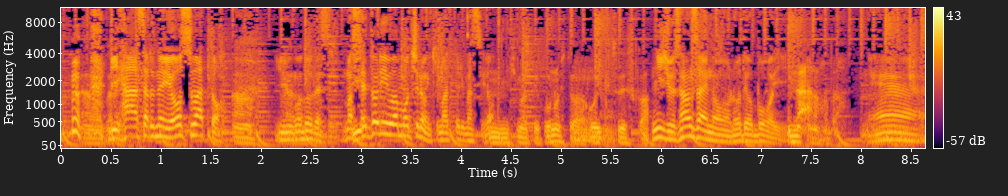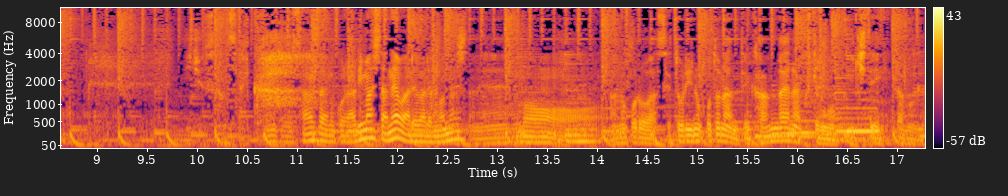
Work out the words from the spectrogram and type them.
リハーサルの様子はと。うん。いうことです、まあ、瀬戸りはもちろん決まっておりますよ、うん決まってこの人はおいくつですか？23歳のロデオボーイ。なるほど。ねえ。23歳か。23歳の頃ありましたね我々もね。ね。もあの頃は瀬戸りのことなんて考えなくても生きていけたのに。う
